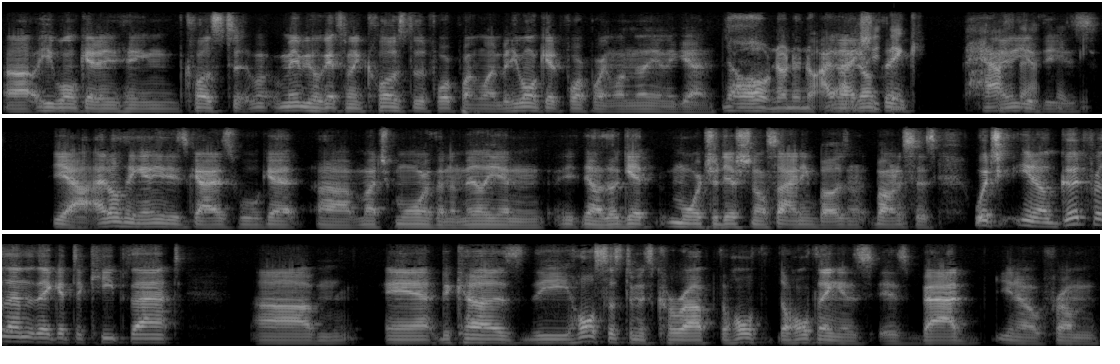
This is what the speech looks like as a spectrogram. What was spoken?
Uh, he won't get anything close to. Maybe he'll get something close to the 4.1, but he won't get 4.1 million again. No, no, no, no. I, I, don't think, think half any that, of these. Maybe. Yeah, I don't think any of these guys will get uh, much more than a million. You know, they'll get more traditional signing bonuses, which you know, good for them that they get to keep that. Um, and because the whole system is corrupt, the whole the whole thing is is bad. You know, from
